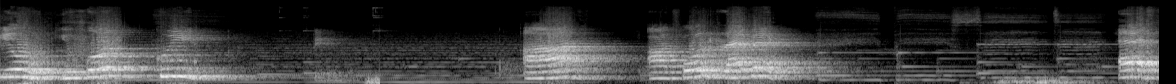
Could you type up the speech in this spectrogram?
U U for queen. R R for rabbit. S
